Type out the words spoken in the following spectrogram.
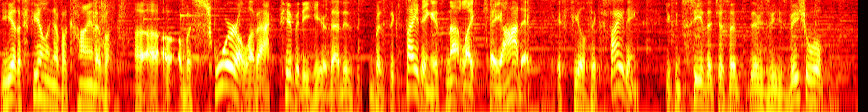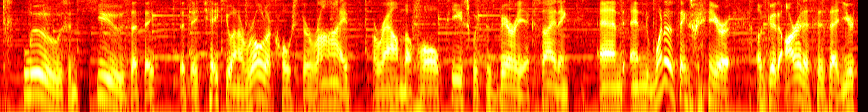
you get a feeling of a kind of a, a, of a swirl of activity here that is, but it's exciting. It's not like chaotic. It feels exciting. You can see that just a, there's these visual clues and cues that they that they take you on a roller coaster ride around the whole piece, which is very exciting. And and one of the things when you're a good artist is that you're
